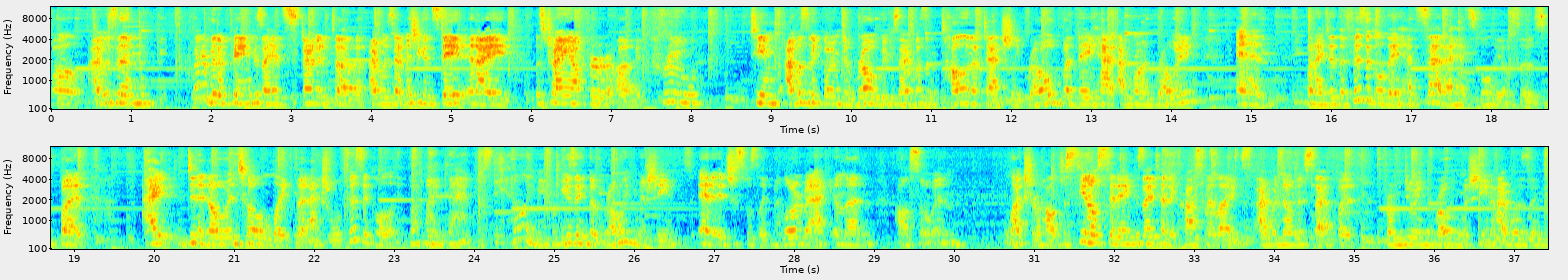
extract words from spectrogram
Well, I was in quite a bit of pain because I had started to, I was at Michigan State and I was trying out for a crew team. I wasn't going to row because I wasn't tall enough to actually row, but they had everyone rowing. And when I did the physical, they had said I had scoliosis, but I didn't know until like the actual physical, but my back was killing me from using the rowing machine. And it just was like my lower back and then also in lecture hall, just, you know, sitting, because I tend to cross my legs, I would notice that, but from doing the rowing machine, I was in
